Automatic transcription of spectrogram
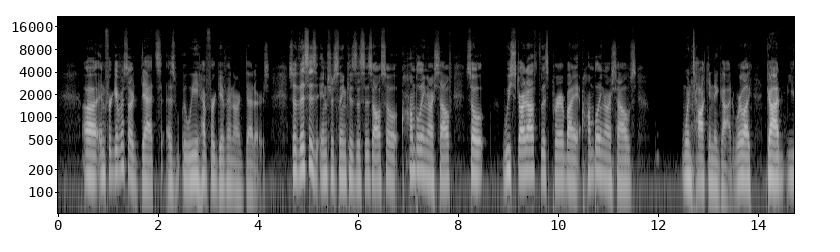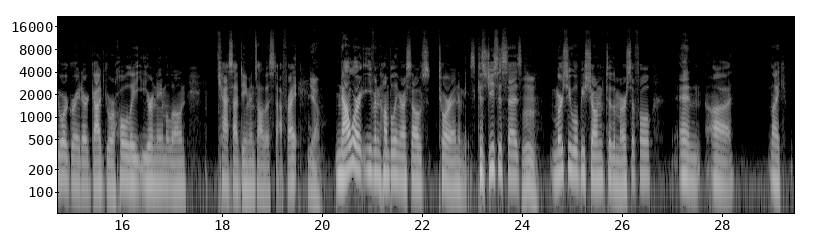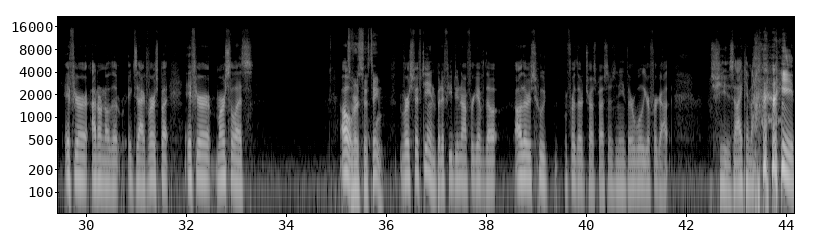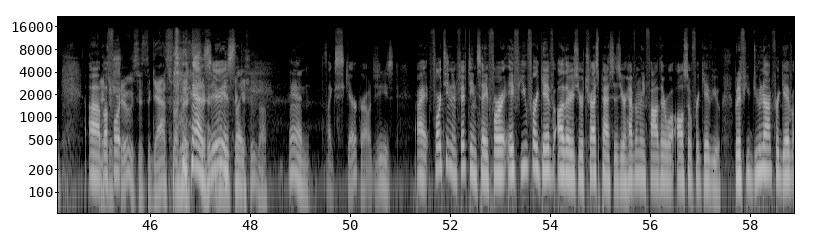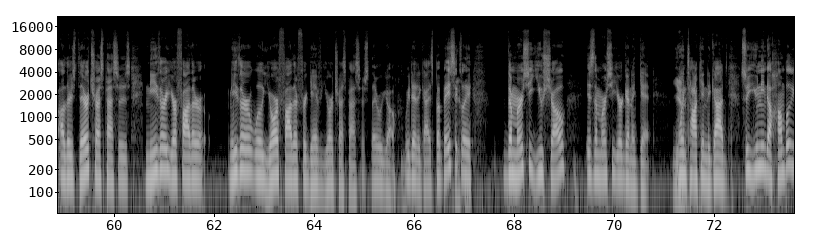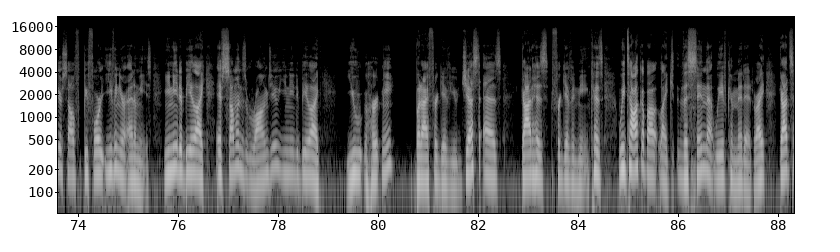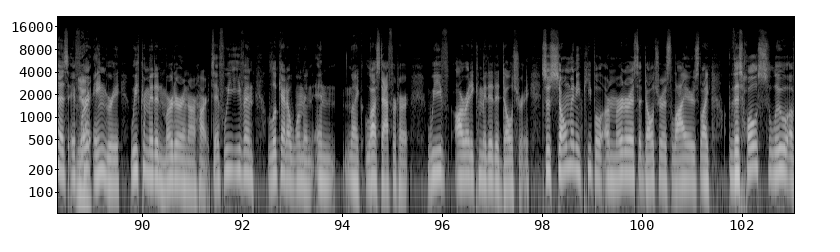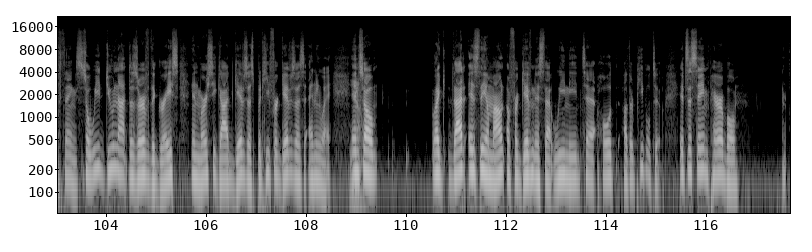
Uh, and forgive us our debts as we have forgiven our debtors. So this is interesting because this is also humbling ourselves. So we start off this prayer by humbling ourselves when talking to God. We're like, God, you are greater. God, you are holy. Your name alone cast out demons, all this stuff, right? Yeah. Now we're even humbling ourselves to our enemies because Jesus says, Mm. mercy will be shown to the merciful. And, uh, like, if you're, I don't know the exact verse, but if you're merciless, oh, It's verse 15. verse 15 but if you do not forgive the others who for their trespasses neither will your forgot jeez i cannot read uh It's the shoes. It's the gas from the Yeah, shoes when you your seriously. shoes off. man it's like scarecrow jeez all right 14 and 15 say for if you forgive others your trespasses your heavenly father will also forgive you but if you do not forgive others their trespasses neither your father neither will your father forgive your trespasses. there we go we did it guys but basically the mercy you show is the mercy you're gonna get Yeah. when talking to God. So you need to humble yourself before even your enemies. You need to be like, if someone's wronged you, you need to be like, you hurt me, but I forgive you, just as God has forgiven me. Because we talk about like the sin that we've committed, right? God says if Yeah. we're angry, we've committed murder in our hearts. If we even look at a woman and like lust after her, we've already committed adultery. So so many people are murderous, adulterous, liars, like this whole slew of things. So we do not deserve the grace and mercy God gives us, but he forgives us anyway. Yeah. And so like that is the amount of forgiveness that we need to hold other people to. It's the same parable.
